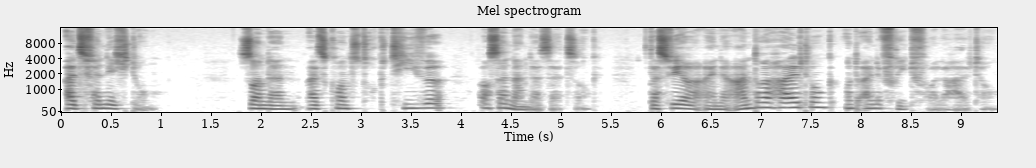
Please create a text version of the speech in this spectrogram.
als Vernichtung, sondern als konstruktive Auseinandersetzung. Das wäre eine andere Haltung und eine friedvolle Haltung.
